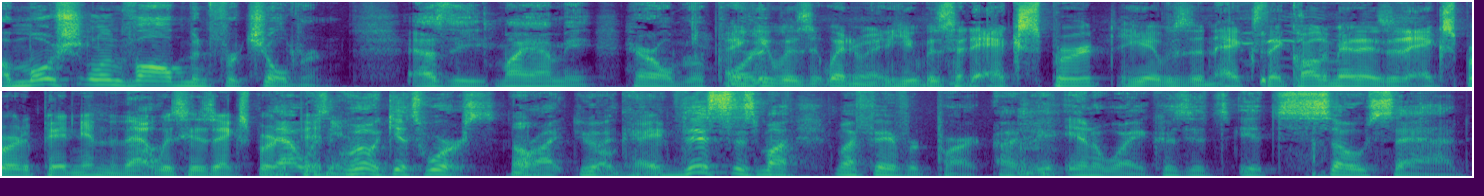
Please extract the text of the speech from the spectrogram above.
emotional involvement for children as the Miami Herald reported. He was wait a minute. He was an expert. He was an ex. They called him in as an expert opinion, and that was his expert that opinion. Was, well, it gets worse. Oh, all right. Okay. This is my my favorite part uh, in a way because it's it's so sad.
